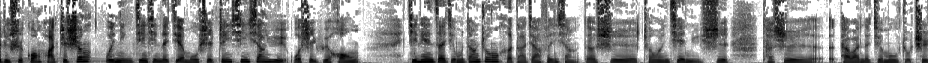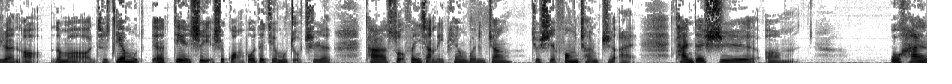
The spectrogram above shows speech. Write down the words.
这里是光华之声为您进行的节目是真心相遇，我是于红。今天在节目当中和大家分享的是陈文倩女士，她是台湾的节目主持人啊，那么这是电目呃电视也是广播的节目主持人，她所分享的一篇文章就是《封城之爱》，谈的是嗯武汉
